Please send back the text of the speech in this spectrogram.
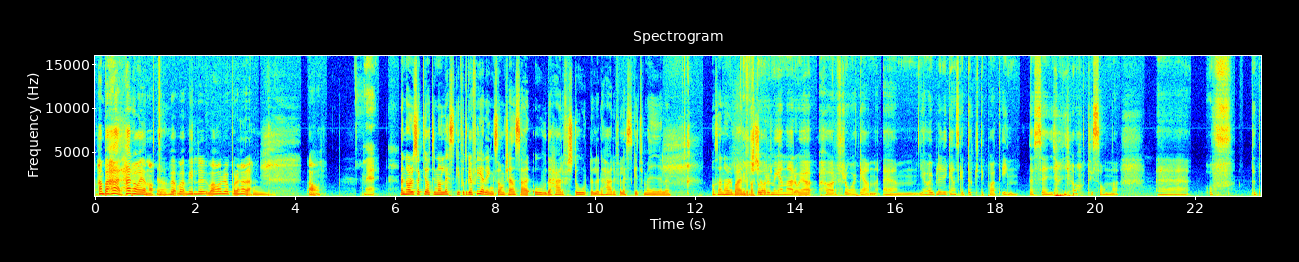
Han bara, här, här har jag något. Ja. Vad, vad, vill du, vad har du på det här? Mm. Ja. Nej, Men har du sagt ja till någon läskig fotografering som känns så här, oh det här är för stort eller det här är för läskigt för mig eller... Och sen har du bara ändå jag bara förstår vad kört. du menar och jag hör frågan. Ehm, Jag har ju blivit ganska duktig på att inte säga ja till sådana. Uh, uff, det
